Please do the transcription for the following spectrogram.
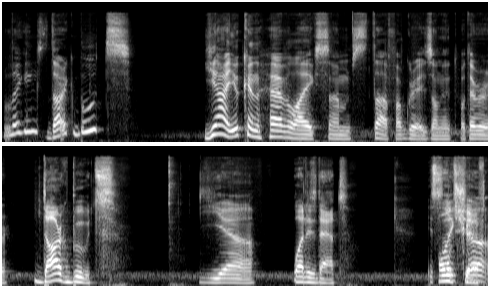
leggings, dark boots. Yeah, you can have like some stuff upgrades on it, whatever. Dark boots. Yeah, What is that? it's Hold like uh,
